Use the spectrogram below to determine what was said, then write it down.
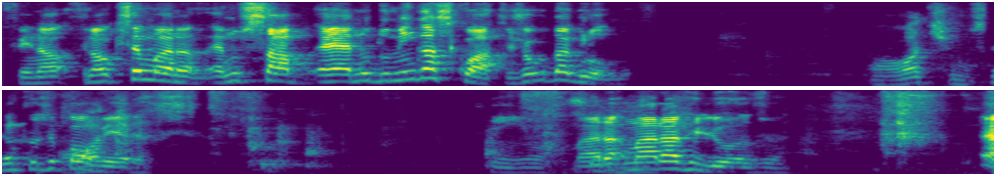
Final, final de semana. É no sábado, é no domingo às quatro, jogo da Globo. Ótimo. Santos e Ótimo. Palmeiras. Sim, mara- maravilhoso. É,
